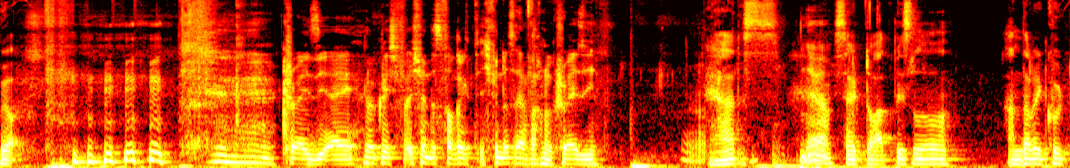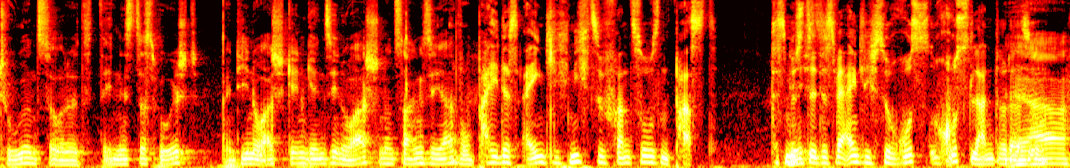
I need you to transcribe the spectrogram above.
Ja. Crazy, ey. Wirklich, ich finde das verrückt. Ich finde das einfach nur crazy. Ja, das Ja. ist halt dort ein bisschen andere Kultur und so. Denen ist das wurscht. Wenn die in den Arsch gehen, gehen sie in den Arsch und dann sagen sie ja. Wobei das eigentlich nicht zu Franzosen passt. Das müsste, Nicht? das wäre eigentlich so Russ, Russland oder so. Ja,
